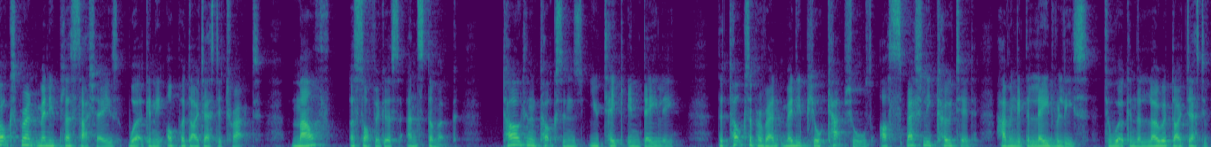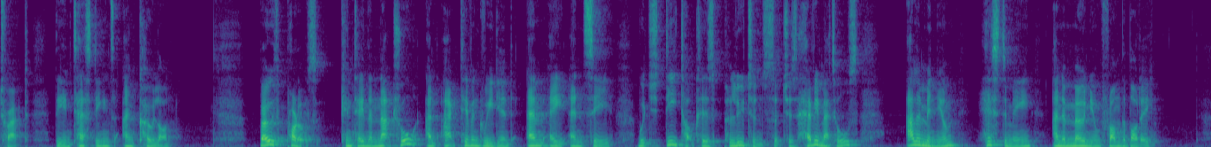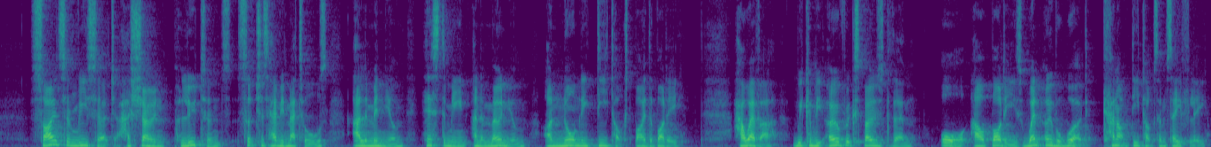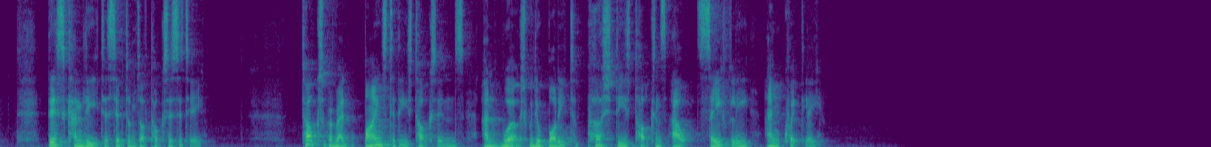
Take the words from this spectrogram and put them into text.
Toxaprevent Mini Plus sachets work in the upper digestive tract, mouth, esophagus and stomach, targeting the toxins you take in daily. The Toxaprevent MediPure capsules are specially coated, having a delayed release to work in the lower digestive tract, the intestines and colon. Both products contain the natural and active ingredient MANC, which detoxes pollutants such as heavy metals, aluminium, histamine and ammonium from the body. Science and research has shown pollutants such as heavy metals, aluminium, histamine and ammonium are normally detoxed by the body. However, we can be overexposed to them or our bodies, when overworked, cannot detox them safely. This can lead to symptoms of toxicity. Toxaprevent binds to these toxins and works with your body to push these toxins out safely and quickly.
